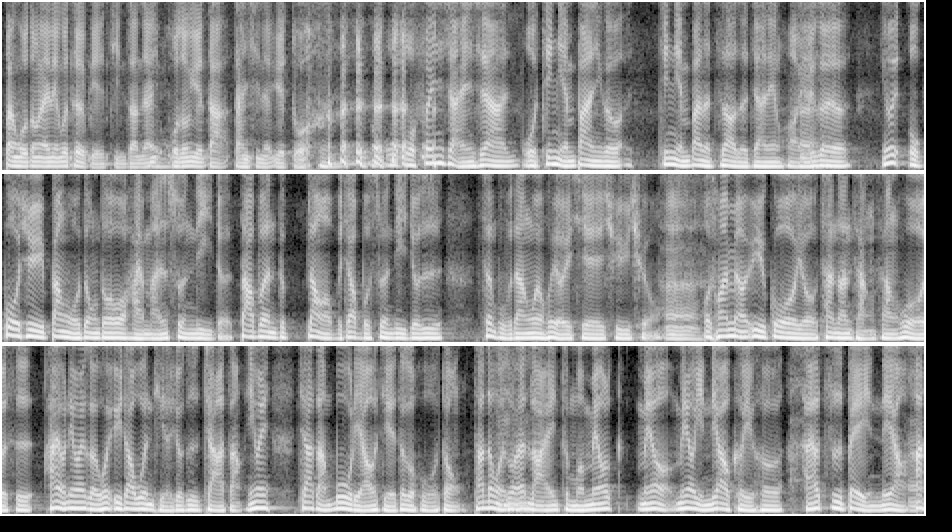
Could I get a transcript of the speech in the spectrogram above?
办活动那天会特别紧张，然后活动越大，担心的越多。我我分享一下，我今年办一个，今年办的知道的嘉年华有一个。因为我过去办活动都还蛮顺利的，大部分都让我比较不顺利，就是政府单位会有一些需求。嗯，我从来没有遇过有参展厂商，或者是还有另外一个会遇到问题的，就是家长，因为家长不了解这个活动，他认为说来怎么没有没有没有饮料可以喝，还要自备饮料啊？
